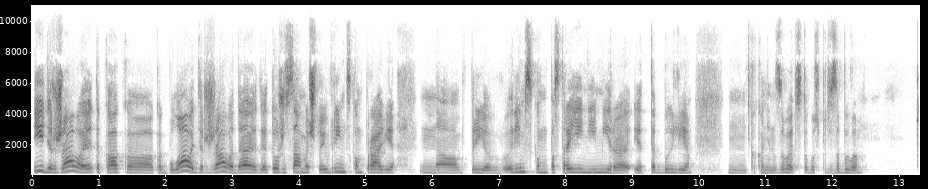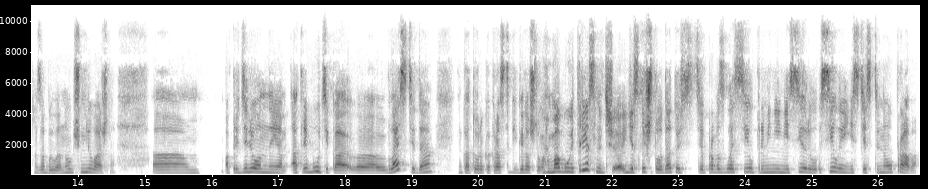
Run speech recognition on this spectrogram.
и держава это как, а, как булава, держава, да, то же самое, что и в римском праве, а, при римском построении мира. Это были, как они называются-то, господи, забыла, забыла, ну, в общем, неважно, определенные атрибутика э, власти, да, который как раз-таки говорил, что могу и треснуть, э, если что, да, то есть провозгласил применение силы, силы естественного права.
